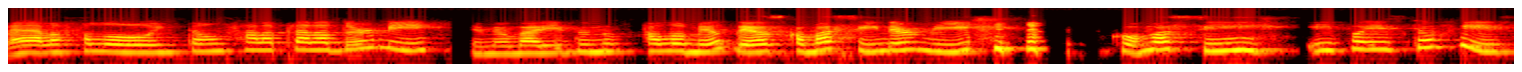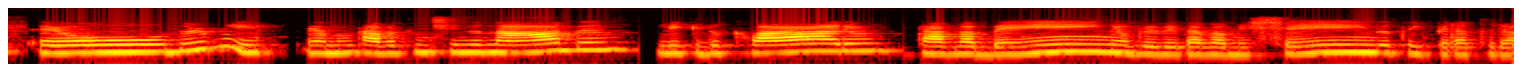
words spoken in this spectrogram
Aí ela falou, então fala para ela dormir. E meu marido falou, meu Deus, como assim dormir? como assim? E foi isso que eu fiz. Eu dormi. Eu não tava sentindo nada, líquido claro, tava bem, meu bebê tava mexendo, temperatura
